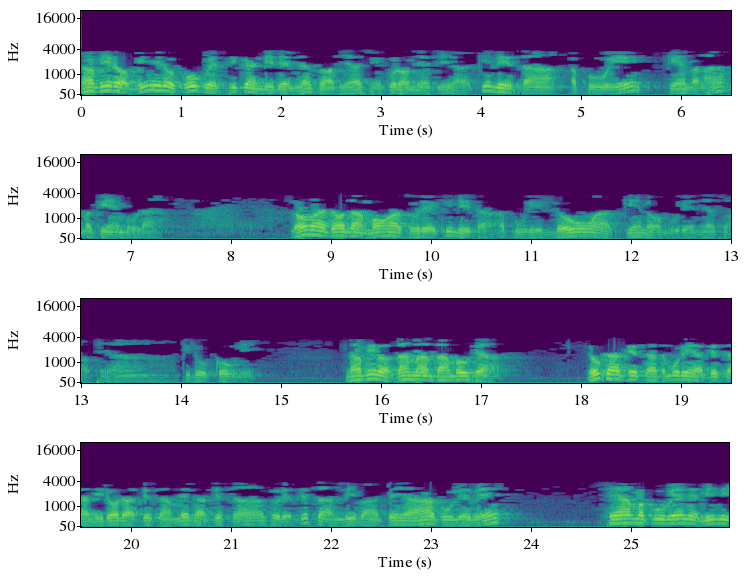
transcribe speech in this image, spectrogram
နောက်ပြီးတော့မိမိတို့ကိုယ်ွယ်စည်းကပ်နေတဲ့မြတ်စွာဘုရားရှင်ကိုရောမြတ်ကြီးဟာကိလေသာအပူရေကင်းပါလားမကင်းဘူးလား လောဘဒေါသမောဟဆိုတဲ့ကိလေသာအပူတွေလုံးဝကင်းတော်မူတဲ့မြတ်စွာဘုရားဒီလိုကုန်နေနောက်ပြီးတော့တမ္မာတန်ဗုဒ္ဓဒုက္ခသစ္စာသမုဒယသစ္စာនិရောဓသစ္စာမေဃသစ္စာဆိုတဲ့သစ္စာ၄ပါးတရားကိုလည်းပဲဆရာမကူပဲနဲ့မိမိ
